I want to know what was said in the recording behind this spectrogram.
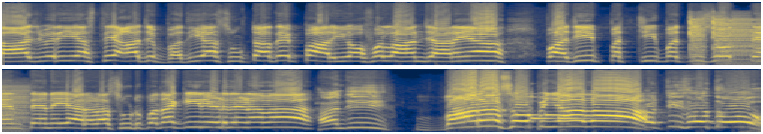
ਦਾਜਵਰੀ ਵਾਸਤੇ ਅੱਜ ਵਧੀਆ ਸੂਟਾਂ ਤੇ ਭਾਰੀ ਆਫਰ ਲਾਣ ਜਾ ਰਹੇ ਆ। ਭਾਜੀ 25 2500 3 3000 ਵਾਲਾ ਸੂਟ ਪਤਾ ਕੀ ਰੇਟ ਦੇਣਾ ਵਾ? ਹਾਂਜੀ। 1250 ਦਾ। 2502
